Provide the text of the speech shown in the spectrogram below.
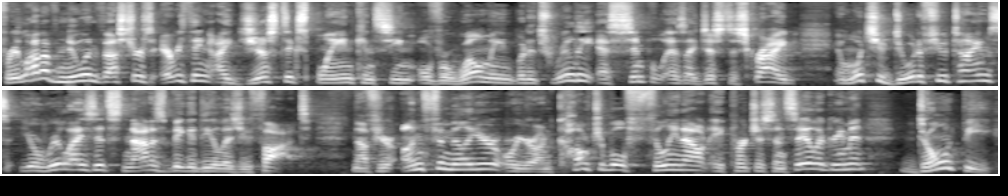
For a lot of new investors, everything I just explained can seem overwhelming, but it's really as simple as I just described. And once you do it a few times, you'll realize it's not as big a deal as you thought. Now, if you're unfamiliar or you're uncomfortable filling out a purchase and sale agreement, don't be.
